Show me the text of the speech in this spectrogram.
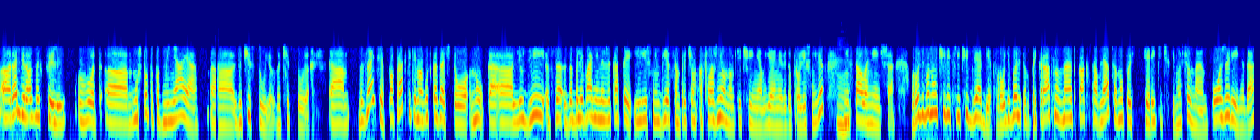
а, ради разных целей. Вот, э, ну, что-то подменяя э, зачастую, зачастую. Э, вы знаете, по практике могу сказать, что, ну, э, людей с заболеваниями ЖКТ и лишним весом, причем осложненным течением, я имею в виду про лишний вес, mm. не стало меньше. Вроде бы научились лечить диабет, вроде бы прекрасно знают, как справляться, ну, то есть теоретически мы все знаем, по ожирению, да.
